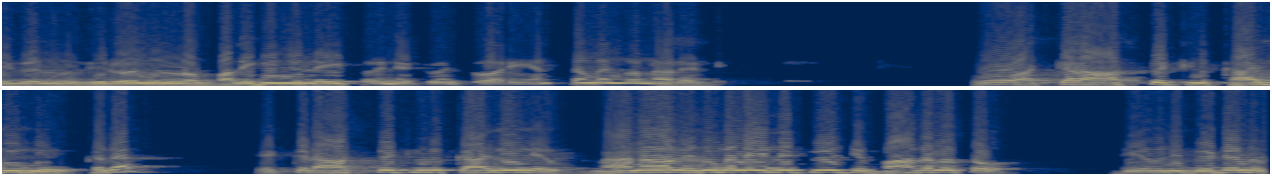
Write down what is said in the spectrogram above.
తెగుళ్ళు ఈ రోజుల్లో బలహీనులైపోయినటువంటి వారు ఎంతమంది ఉన్నారండి? ఓ అక్కడ హాస్పిటల్ ఖాళీ లేవు కదా? ఎక్కడ హాస్పిటల్ ఖాళీ లేవు? నానా విధములైనటువంటి బాధలతో దేవుని బిడ్డలు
